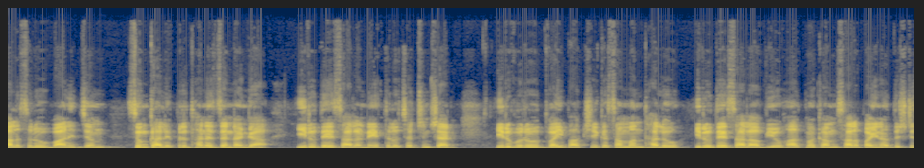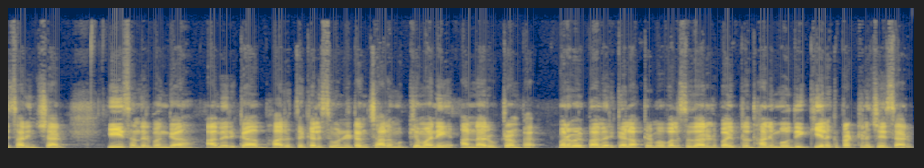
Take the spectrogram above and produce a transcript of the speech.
వలసలు వాణిజ్యం సుంకాలే ప్రధాన ఎజెండాగా ఇరు దేశాల నేతలు చర్చించారు. ఇరువురు ద్వైపాక్షిక సంబంధాలు ఇరు దేశాల వ్యూహాత్మక అంశాలపైన దృష్టి సారించారు. ఈ సందర్భంగా అమెరికా భారత్ కలిసి ఉండటం చాలా ముఖ్యమని అన్నారు ట్రంప్. మరోవైపు అమెరికాలో అక్రమ వలసదారులపై ప్రధాని మోదీ కీలక ప్రకటన చేశారు.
